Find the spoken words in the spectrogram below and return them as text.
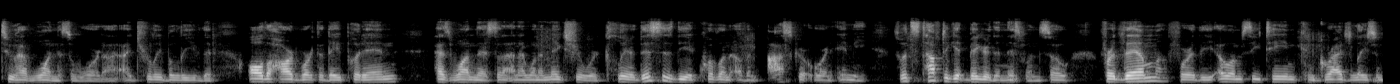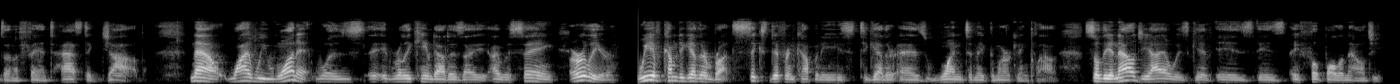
to have won this award. I, I truly believe that all the hard work that they put in has won this, and I want to make sure we're clear. This is the equivalent of an Oscar or an Emmy, so it's tough to get bigger than this one. So for them, for the OMC team, congratulations on a fantastic job. Now, why we won it was it really came down as I, I was saying earlier. We have come together and brought six different companies together as one to make the marketing cloud. So the analogy I always give is is a football analogy.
